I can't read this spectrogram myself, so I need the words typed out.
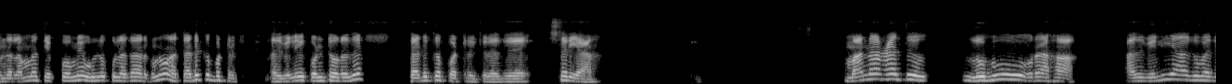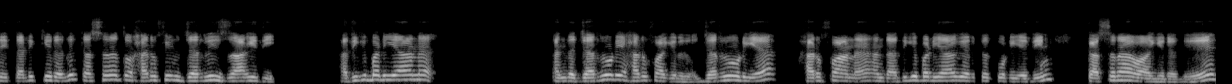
அந்த லம்மத்து எப்பவுமே உள்ளுக்குள்ளதான் இருக்கணும். அது தடுக்கப்பட்டிருக்கு. அது வெளியே கொண்டு வர்றது தடுக்கப்பட்டிருக்கிறது. சரியா? மனஅது லுஹூரஹா. அது வெளியாகுவதை தடுக்கிறது. கசரத்து ஹர்ஃபில் ஜர்ரி ஜாயிதி. அதிகப்படியான அந்த ஜர்ருடைய ஹர்ஃப் ஆகிறது ஜர்ருடைய ஹர்ஃபான அந்த அதிகப்படியாக இருக்கக்கூடியதின் கசராவாகிறது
